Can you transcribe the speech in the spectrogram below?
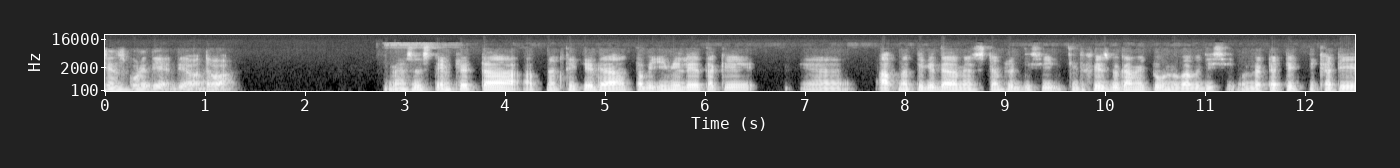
চেঞ্জ করে দিয়ে, দেওয়া মেসেজ টেমপ্লেটটা আপনার থেকে দেয়া, তবে ইমেলে তাকে আপনার থেকে দেওয়া মেসেজ টেমপ্লেট দিছি, কিন্তু ফেসবুকে আমি একটু অন্যভাবে দিছি, অন্য একটা টেকনিক খাটিয়ে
